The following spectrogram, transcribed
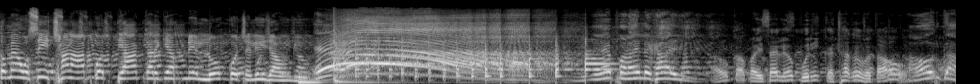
तो मैं उसी क्षण आपको त्याग करके अपने लोग को चली जाऊँगी। ये पढ़ाई लिखाई। आओ का पैसा लो पूरी कथा तो बताओ। और का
